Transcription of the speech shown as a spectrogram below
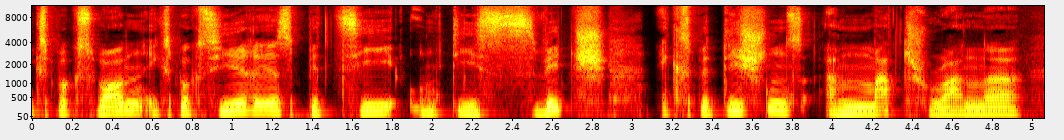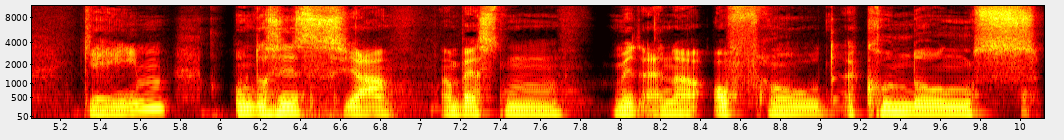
Xbox One, Xbox Series, PC und die Switch Expeditions a Mud Runner Game. Und das ist ja am besten mit einer Offroad-Erkundungs-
